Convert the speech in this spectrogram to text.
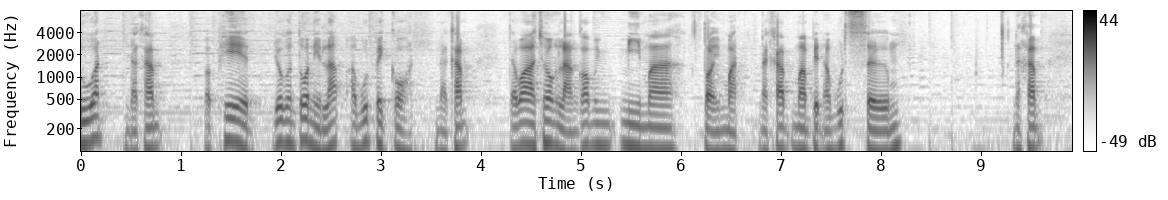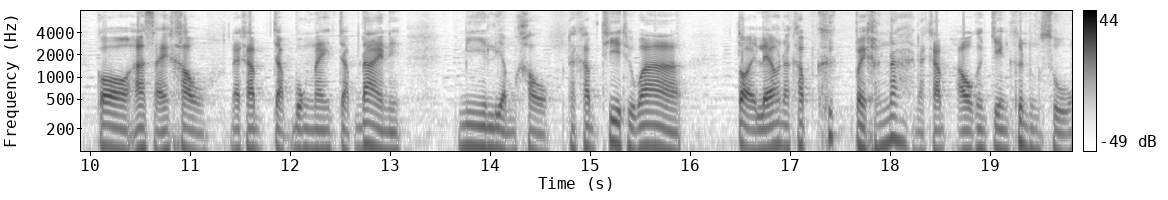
ล้วนๆนะครับ ประเภทยกกันต้นนี่รับอาวุธไปก่อนนะครับ แต่ว่าช่วงหลังก็มีมาต่อยหมัดนะครับ มาเป็นอาวุธเสริมนะครับ ก็อาศัยเข่านะครับ จับวงในจับได้นี่มีเหลี่ยมเข่านะครับ ที่ถือว่าต่อยแล้วนะครับ คึกไปข้างหน้านะครับ เอากางเกงขึ้นถึงสูง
